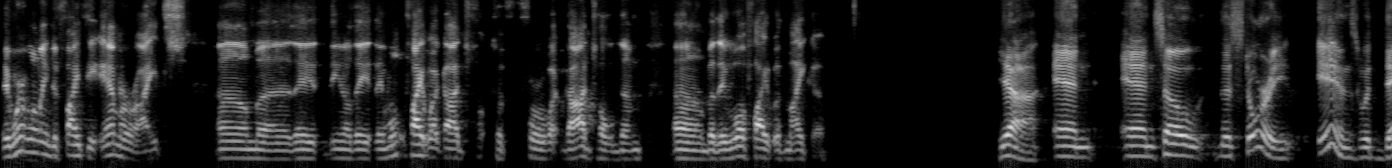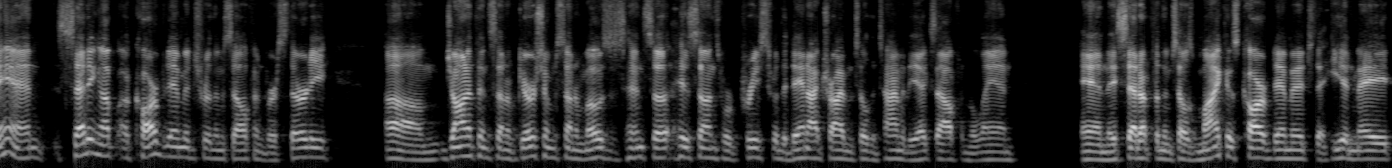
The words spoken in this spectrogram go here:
They weren't willing to fight the Amorites. Um, uh, they, you know, they they won't fight what God to, for what God told them, um, but they will fight with Micah. Yeah, and and so the story ends with Dan setting up a carved image for themselves in verse thirty. Um, Jonathan, son of Gershom, son of Moses, his, his sons were priests for the Danite tribe until the time of the exile from the land. And they set up for themselves Micah's carved image that he had made,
